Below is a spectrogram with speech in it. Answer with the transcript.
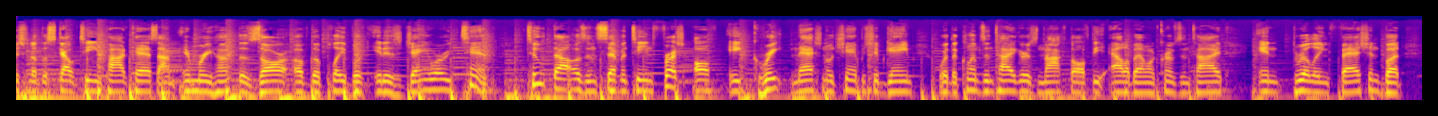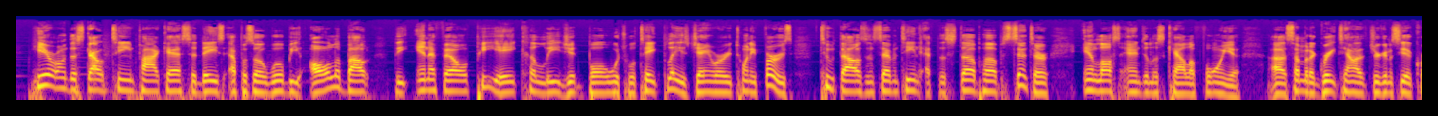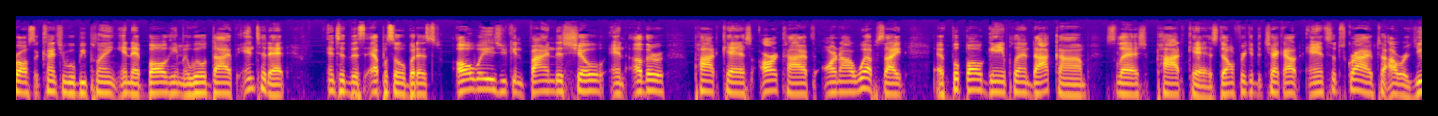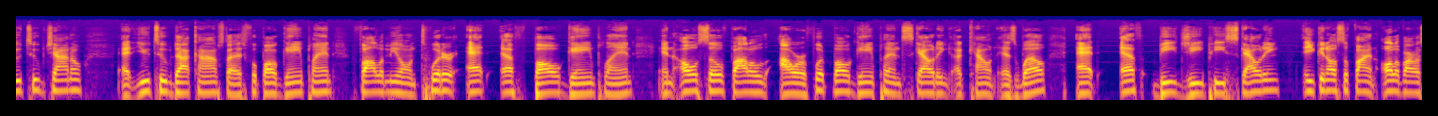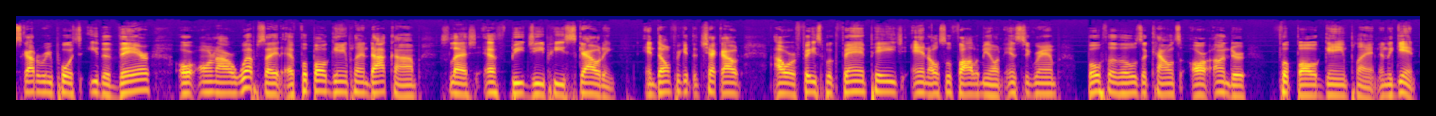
edition of the Scout Team Podcast. I'm Emory Hunt, the czar of the playbook. It is January 10th, 2017, fresh off a great national championship game where the Clemson Tigers knocked off the Alabama Crimson Tide in thrilling fashion. But here on the Scout Team Podcast, today's episode will be all about the NFLPA Collegiate Bowl, which will take place January 21st, 2017, at the StubHub Center in Los Angeles, California. Uh, some of the great talent that you're going to see across the country will be playing in that ball game, and we'll dive into that into this episode. But as always, you can find this show and other podcasts archived on our website at footballgameplan.com slash podcast. Don't forget to check out and subscribe to our YouTube channel at youtube.com slash football game plan. Follow me on Twitter at fball game plan and also follow our football game plan scouting account as well at FBGP Scouting. And you can also find all of our scouting reports either there or on our website at footballgameplan.com slash FBGP Scouting. And don't forget to check out our Facebook fan page and also follow me on Instagram. Both of those accounts are under Football Game Plan. And again,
